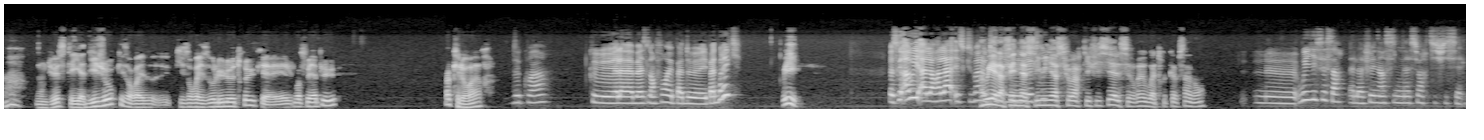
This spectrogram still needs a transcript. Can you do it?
Ah, mon dieu, c'était il y a dix jours qu'ils ont, rés- qu'ils ont résolu le truc et je m'en souviens plus. Oh, quelle horreur. De quoi? Que à la base l'enfant ait pas de, pas de briques? Oui, Parce que, ah oui, alors là, excuse-moi, ah oui, elle a fait une insémination artificielle, c'est vrai, ou un truc comme ça, non? le... Oui, c'est ça, elle a fait une insémination artificielle.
